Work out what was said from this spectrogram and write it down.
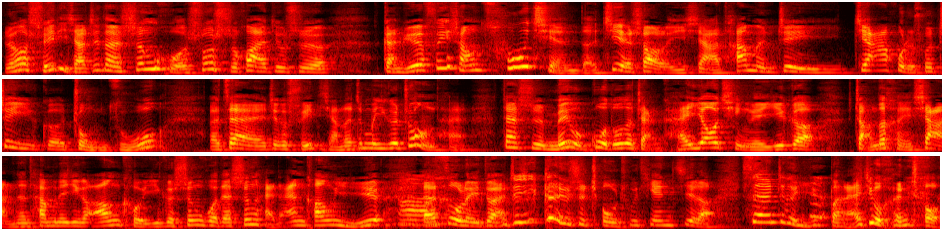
然后水底下这段生活，说实话就是。感觉非常粗浅的介绍了一下他们这一家或者说这一个种族，呃，在这个水底下的这么一个状态，但是没有过多的展开。邀请了一个长得很吓人的他们的一个 uncle，一个生活在深海的安康鱼来做了一段，这更是丑出天际了。虽然这个鱼本来就很丑，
